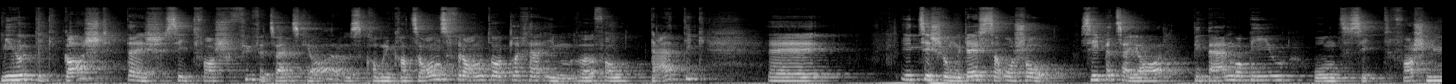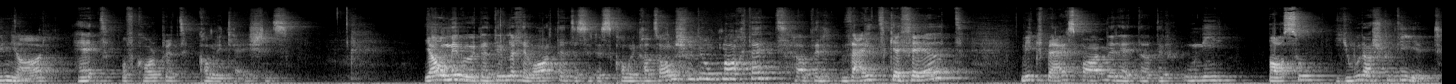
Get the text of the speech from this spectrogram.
Mein heutiger Gast der ist seit fast 25 Jahren als Kommunikationsverantwortlicher im ÖV tätig. Äh, jetzt ist er unterdessen auch schon 17 Jahre bei Bernmobil und seit fast 9 Jahren Head of Corporate Communications. Ja, und wir würden natürlich erwarten, dass er das Kommunikationsstudium gemacht hat, aber weit gefehlt. Mein Gesprächspartner hat an der Uni Basel Jura studiert.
